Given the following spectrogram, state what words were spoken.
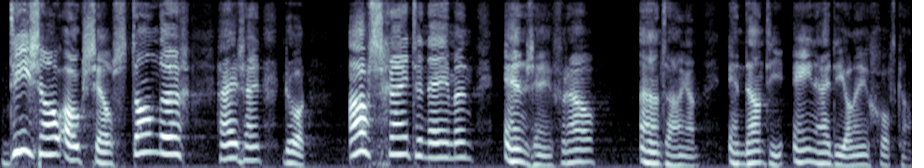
Die zal ook zelfstandig hij zijn door afscheid te nemen en zijn vrouw aan te hangen. En dan die eenheid die alleen God kan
